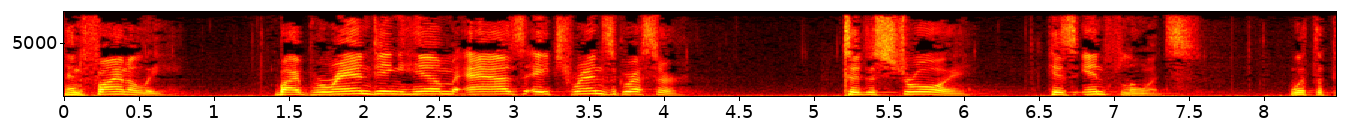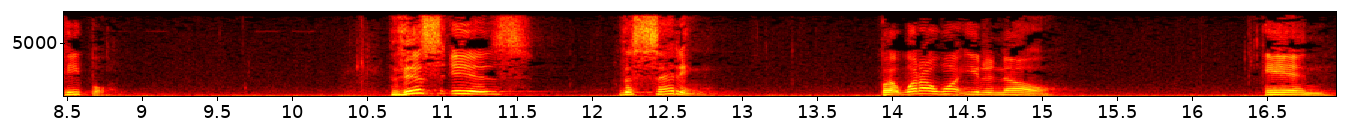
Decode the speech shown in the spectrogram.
And finally, by branding him as a transgressor to destroy his influence with the people. This is the setting. But what I want you to know in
